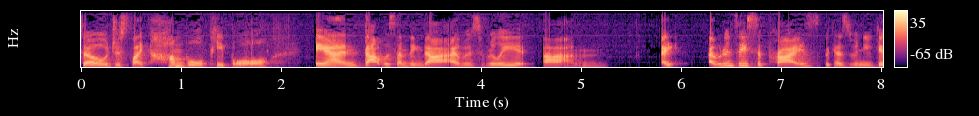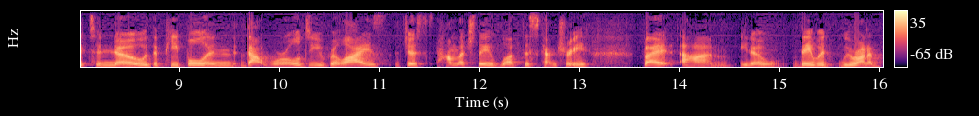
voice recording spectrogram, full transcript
so just like humble people and that was something that I was really, um, I, I wouldn't say surprised because when you get to know the people in that world, you realize just how much they love this country. But, um, you know, they would, we were on a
